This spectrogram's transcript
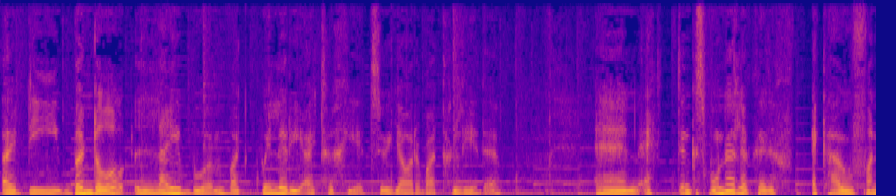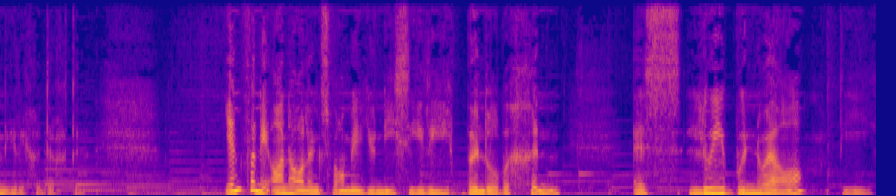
uit die bundel Leiboom wat Quillery uitgegee het so jare wat gelede. En ek dink is wonderlik ek hou van hierdie gedigte. Een van die aanhalinge waarmee Eunice hierdie bundel begin is Louis Buñuel, die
